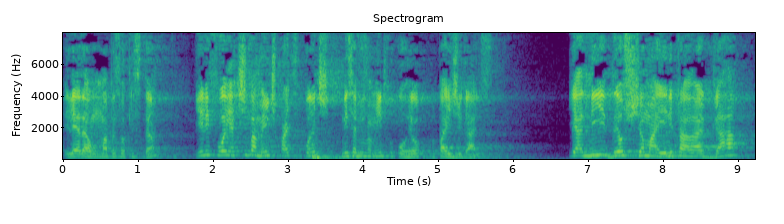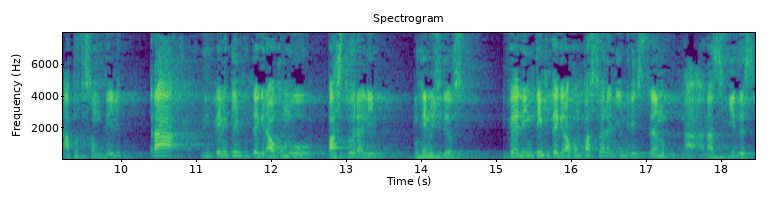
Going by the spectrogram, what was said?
ele era uma pessoa cristã, e ele foi ativamente participante nesse avivamento que ocorreu no país de Gales. E ali Deus chama ele para largar a profissão dele, para viver em tempo integral como pastor ali no reino de Deus. Viver ali em tempo integral como pastor ali, ministrando na, nas vidas,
